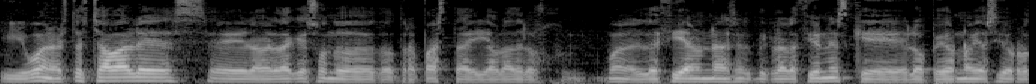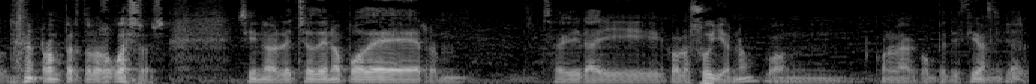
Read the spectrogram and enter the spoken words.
Y bueno, estos chavales, eh, la verdad que son de, de otra pasta y habla de los... Bueno, él decía en unas declaraciones que lo peor no había sido ro- romper todos los huesos, sino el hecho de no poder seguir ahí con lo suyo, ¿no? Con, con la competición y tal.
